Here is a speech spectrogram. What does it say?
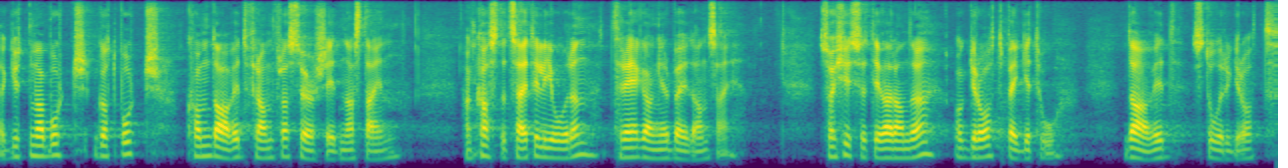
Da gutten var bort, gått bort, kom David fram fra sørsiden av steinen. Han kastet seg til jorden, tre ganger bøyde han seg. Så kysset de hverandre og gråt begge to. David storgråt.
